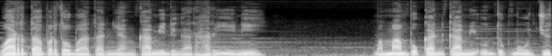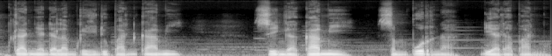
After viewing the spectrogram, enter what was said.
warta pertobatan yang kami dengar hari ini memampukan kami untuk mewujudkannya dalam kehidupan kami sehingga kami sempurna di hadapanmu.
